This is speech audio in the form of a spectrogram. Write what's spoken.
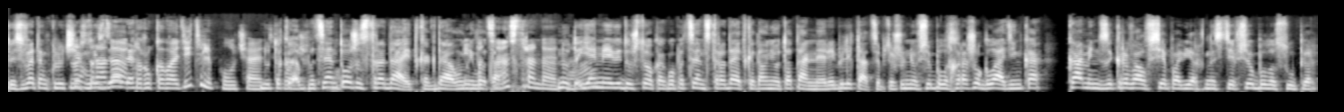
То есть в этом ключе Но мы страдают сделали... руководители, получается. Ну так а, пациент тоже страдает, когда у И него пациент так- страдает. Ну, да. я имею в виду, что как бы пациент страдает, когда у него тотальная реабилитация, потому что у него все было хорошо, гладенько, камень закрывал все поверхности, все было супер.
